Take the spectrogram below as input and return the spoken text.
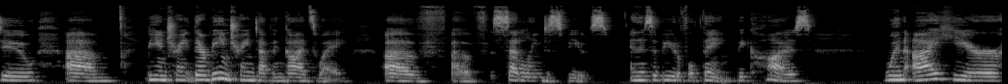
to um, being trained. They're being trained up in God's way of of settling disputes, and it's a beautiful thing because when I hear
